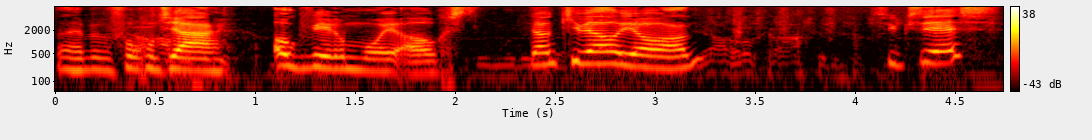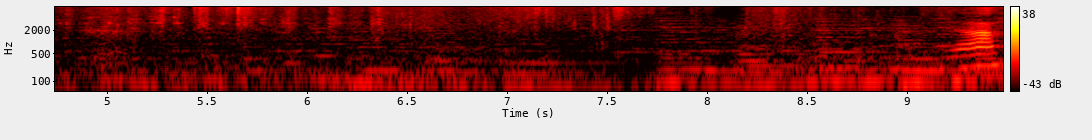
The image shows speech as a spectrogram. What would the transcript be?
Dan hebben we volgend jaar ook weer een mooie oogst. Dankjewel, Johan. Succes. Ja.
